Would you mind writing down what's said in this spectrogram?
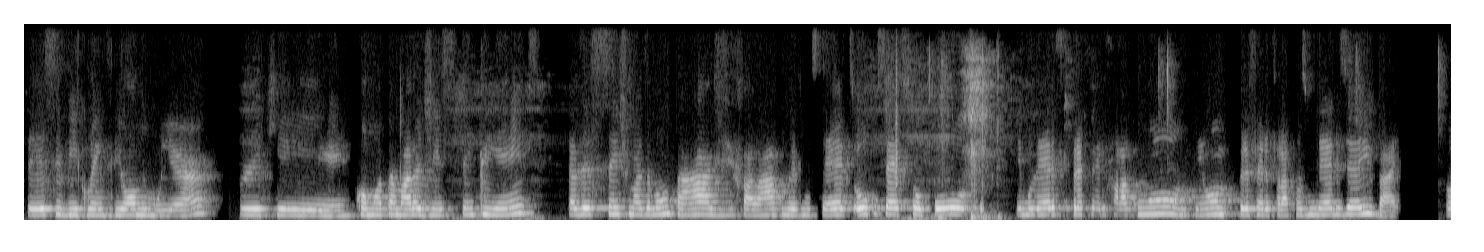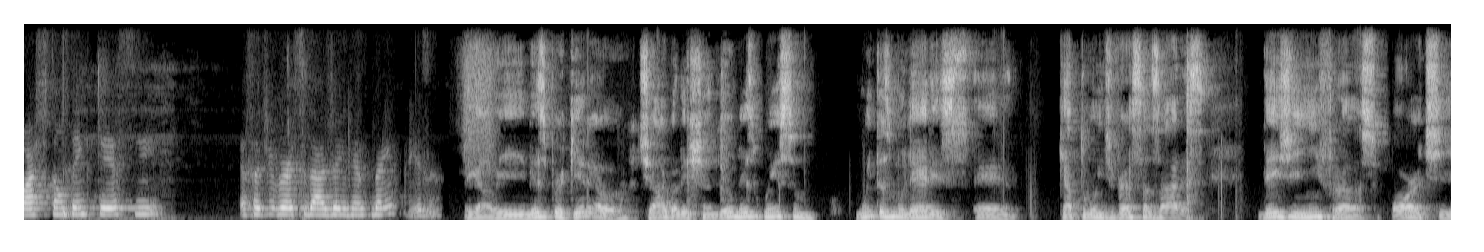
ter esse vínculo entre homem e mulher, porque, como a Tamara disse, tem clientes que às vezes se sente mais à vontade de falar com o mesmo sexo, ou com o sexo oposto. Tem mulheres que preferem falar com homem, tem homem que prefere falar com as mulheres, e aí vai. Eu acho que então tem que ter esse, essa diversidade aí dentro da empresa. Legal, e mesmo porque, né, o Tiago, Alexandre, eu mesmo conheço muitas mulheres é, que atuam em diversas áreas, desde infra, suporte,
